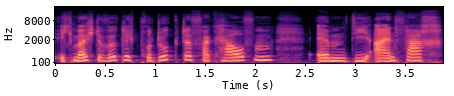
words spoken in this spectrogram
ich möchte wirklich Produkte verkaufen, ähm, die einfach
